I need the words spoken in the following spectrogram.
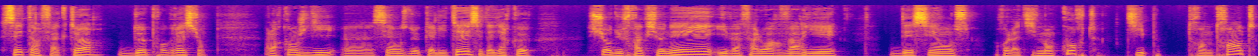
c'est un facteur de progression. Alors quand je dis euh, séance de qualité, c'est-à-dire que sur du fractionné, il va falloir varier des séances relativement courtes, type 30-30,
